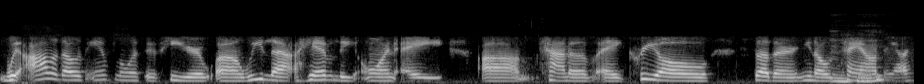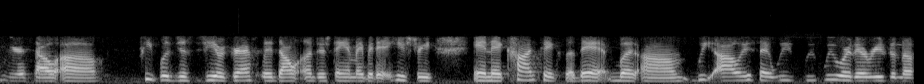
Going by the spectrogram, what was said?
with all of those influences here, uh, we rely heavily on a um, kind of a Creole Southern, you know, town down here. So uh, people just geographically don't understand maybe that history and that context of that. But um, we always say we, we we were the original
